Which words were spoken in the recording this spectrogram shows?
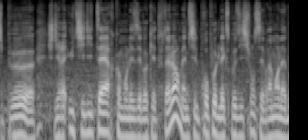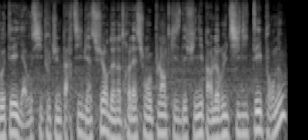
petit peu, euh, je dirais, utilitaire comme on les évoquait tout à l'heure, même si le propos de l'exposition c'est vraiment la beauté, il y a aussi toute une partie bien sûr de notre relation aux plantes qui se définit par leur utilité pour nous.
